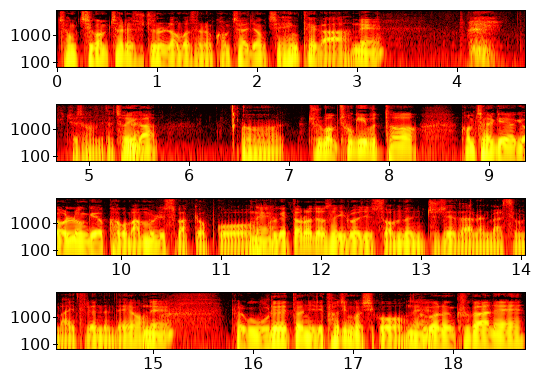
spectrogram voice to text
정치 검찰의 수준을 넘어서는 검찰 정치의 행태가 네. 죄송합니다. 저희가 네. 어 출범 초기부터 검찰 개혁이 언론 개혁하고 맞물릴 수밖에 없고 네. 그게 떨어져서 이루어질 수 없는 주제다라는 말씀을 많이 드렸는데요. 네. 결국 우려했던 일이 터진 것이고 네. 그거는 그간에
